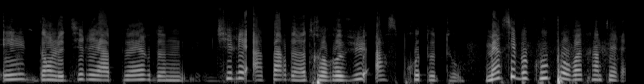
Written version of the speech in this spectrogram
et dans le tiré à, part de, notre revue Ars Pro Toto. Merci beaucoup pour votre intérêt.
